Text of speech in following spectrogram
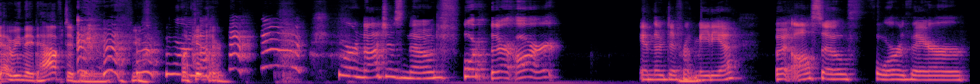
I mean, they'd have to be. If you who, are look at not, their who are not just known for their art in their different Mhm. media, but also for their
